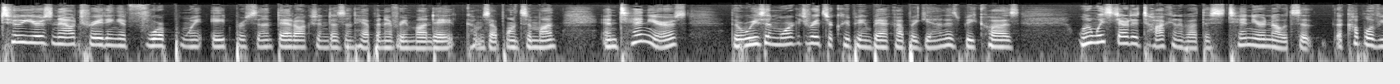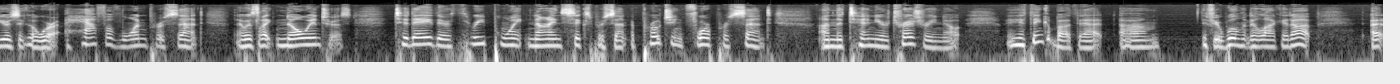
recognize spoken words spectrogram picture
Two years now trading at 4.8%. That auction doesn't happen every Monday, it comes up once a month. And 10 years, the reason mortgage rates are creeping back up again is because when we started talking about this 10 year notes a, a couple of years ago were half of 1%. That was like no interest. Today they're 3.96%, approaching 4% on the 10 year Treasury note. When you think about that, um, if you're willing to lock it up, uh,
